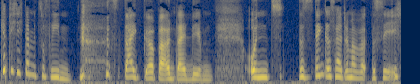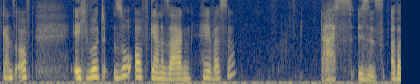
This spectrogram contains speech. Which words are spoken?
Gib dich nicht damit zufrieden. das ist dein Körper und dein Leben. Und das Ding ist halt immer, das sehe ich ganz oft. Ich würde so oft gerne sagen, hey, weißt du, das ist es. Aber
